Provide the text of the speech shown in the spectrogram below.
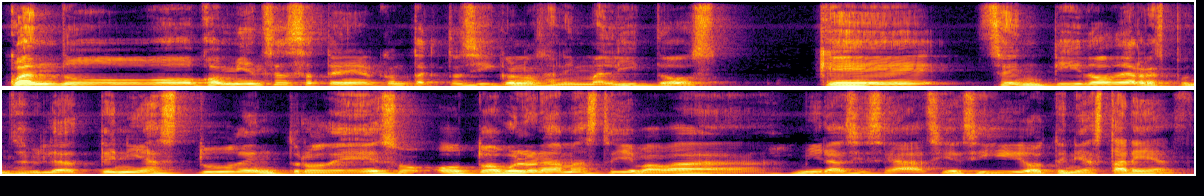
cuando comienzas a tener contacto así con los animalitos, ¿qué sentido de responsabilidad tenías tú dentro de eso? ¿O tu abuelo nada más te llevaba, mira, así se hace, así? ¿O tenías tareas?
